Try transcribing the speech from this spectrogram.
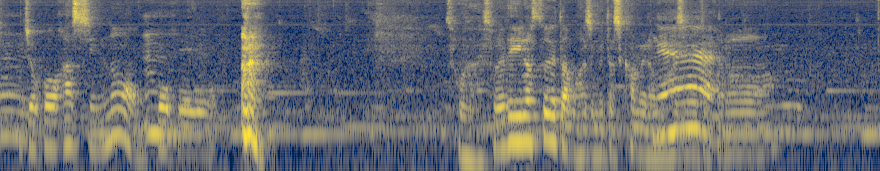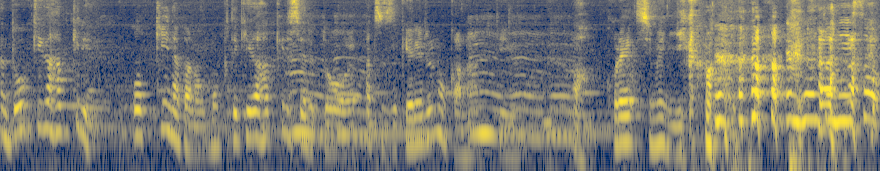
うんうん。情報発信の方法を、そうだね。それでイラストレーターも始めたしカメラも始めたから、動機がはっきり大きい中の目的がはっきりしてると、やっぱ続けれるのかなっていう、あこれ締めにいいかもでも本当にそう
